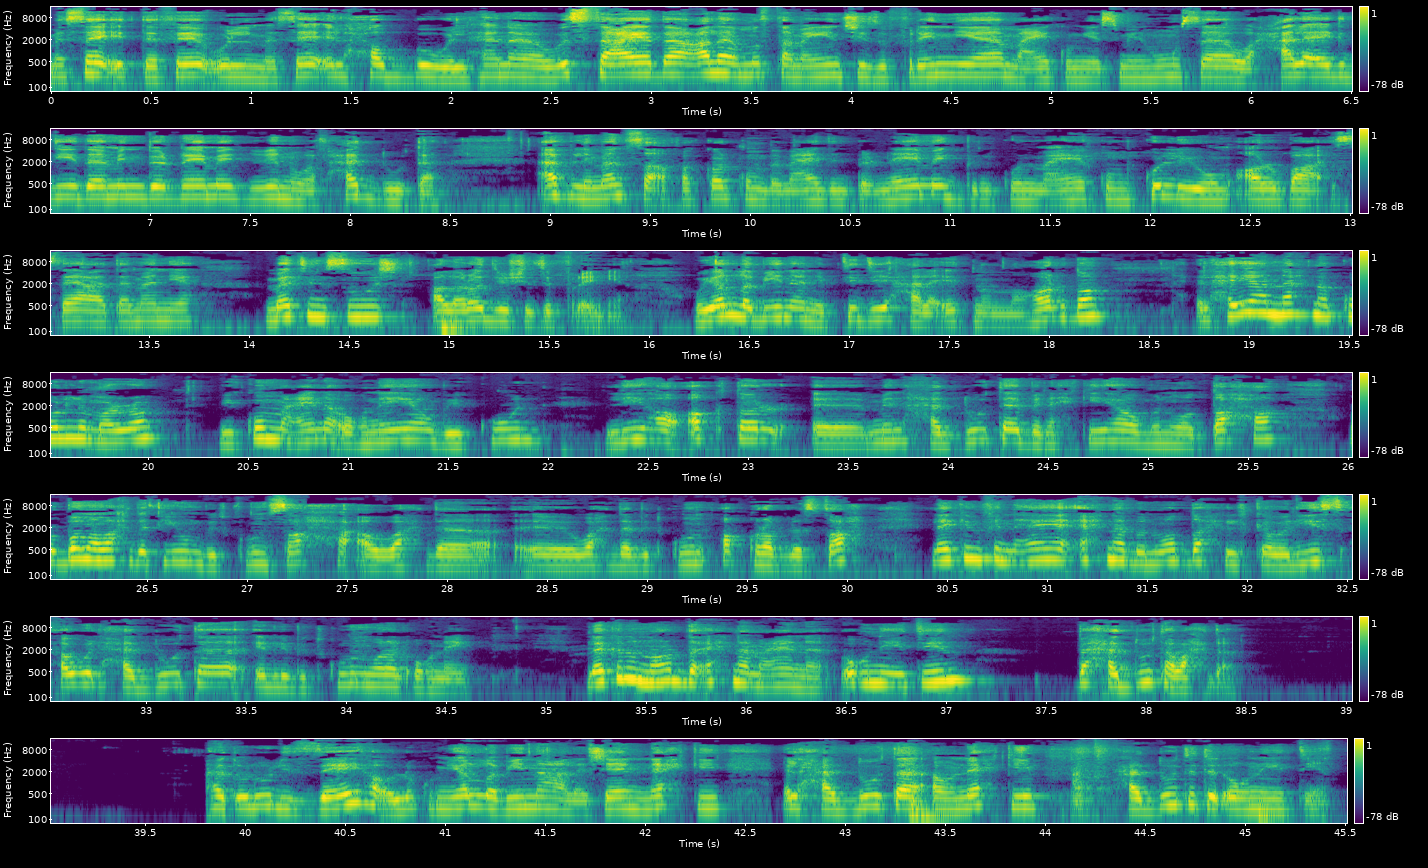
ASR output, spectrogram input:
مساء التفاؤل مساء الحب والهنا والسعادة على مستمعين شيزوفرينيا. معاكم ياسمين موسى وحلقة جديدة من برنامج غنوة في حدوتة. قبل ما انسى أفكركم بميعاد البرنامج بنكون معاكم كل يوم أربع الساعة 8 ما تنسوش على راديو شيزوفرينيا. ويلا بينا نبتدي حلقتنا النهاردة. الحقيقة إن إحنا كل مرة بيكون معانا أغنية وبيكون ليها أكتر من حدوتة بنحكيها وبنوضحها. ربما واحدة فيهم بتكون صح أو واحدة واحدة بتكون أقرب للصح. لكن في النهاية إحنا بنوضح الكواليس أو الحدوتة اللي بتكون ورا الأغنية. لكن النهاردة إحنا معانا أغنيتين بحدوتة واحدة. هتقولوا لي إزاي؟ هقول لكم يلا بينا علشان نحكي الحدوتة أو نحكي حدوتة الأغنيتين. آه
